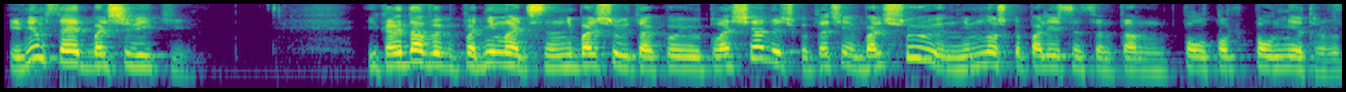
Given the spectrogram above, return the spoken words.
И в нем стоят большевики – и когда вы поднимаетесь на небольшую такую площадочку, точнее большую, немножко по лестницам там пол, пол, полметра вы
